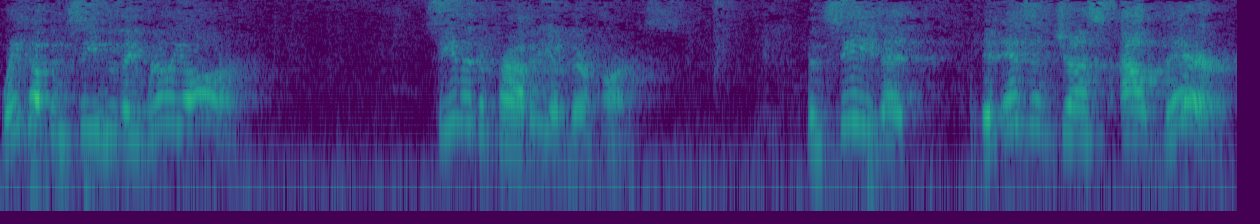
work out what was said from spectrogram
Wake up and see who they really are. See the depravity of their hearts. And see that it isn't just out there.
